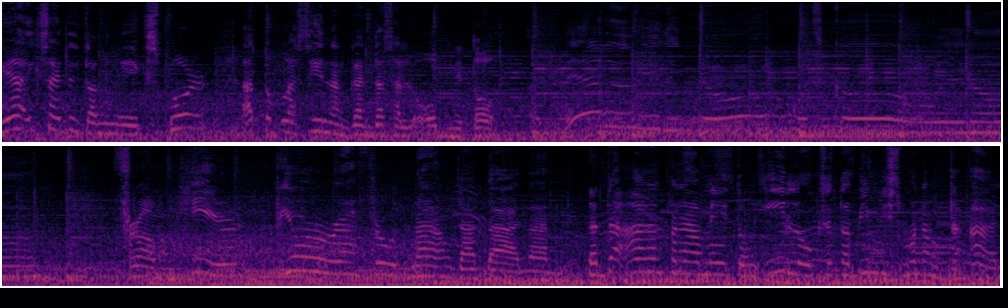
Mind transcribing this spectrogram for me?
Kaya excited kami i-explore at tuklasin ang ganda sa loob nito. From here, pure rough road na ang dadaanan. Nadaanan pa namin itong ilog sa tabi mismo ng daan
